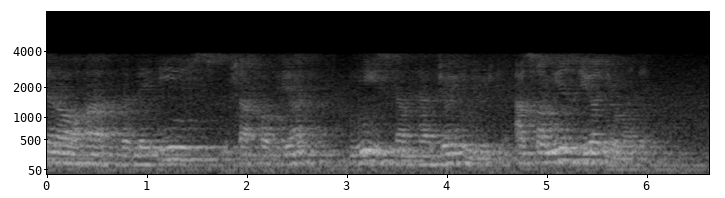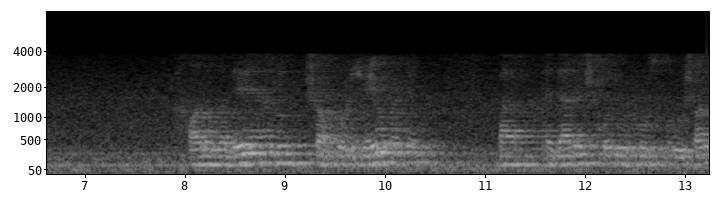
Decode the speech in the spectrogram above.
سراحت و به این شفافیت نیست کمتر جایی اینجوری اسامی زیادی اومده. خانواده شاپورجه اومده. و پدرش خود نفوس فروشان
